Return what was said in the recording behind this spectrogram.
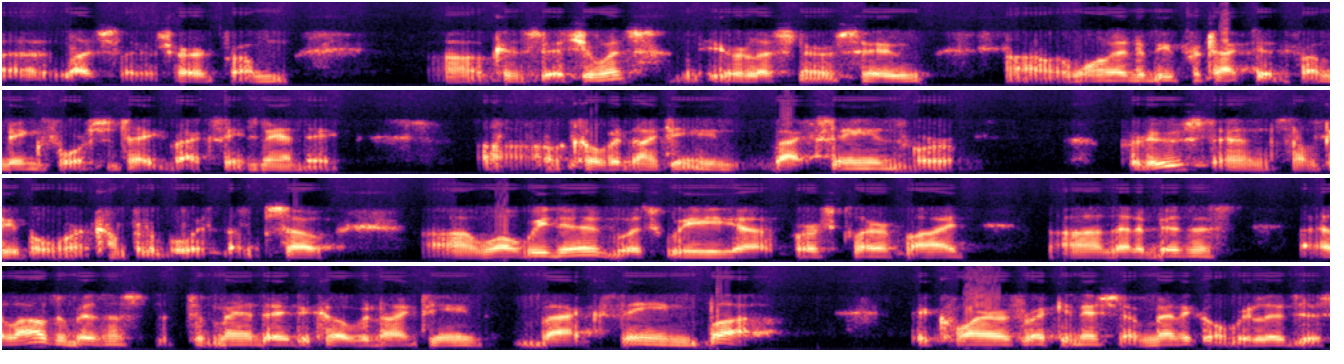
uh, legislators heard from uh, constituents, your listeners, who uh, wanted to be protected from being forced to take vaccine mandate. Uh, COVID-19 vaccines were produced and some people weren't comfortable with them. So uh, what we did was we first clarified that a business allows a business to mandate a COVID-19 vaccine, but requires recognition of medical, religious,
